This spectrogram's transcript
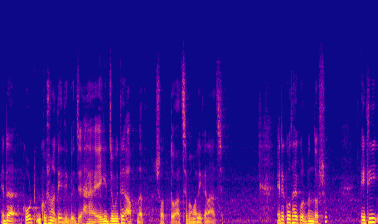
এটা কোর্ট ঘোষণা দিয়ে দিবে যে হ্যাঁ এই জমিতে আপনার সত্ত্ব আছে বা মালিকানা আছে। এটা কোথায় করবেন দর্শক? এটি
